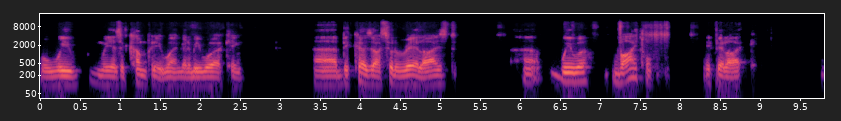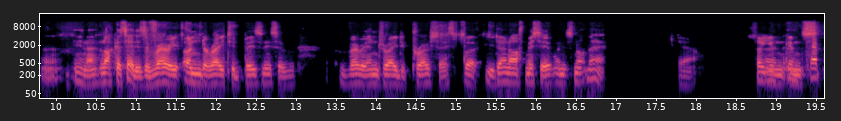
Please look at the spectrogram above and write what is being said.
or we we as a company weren't going to be working, uh, because I sort of realised uh, we were vital, if you like. Uh, you know, like I said, it's a very underrated business, a very underrated process, but you don't half miss it when it's not there. So you've And- been and kept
